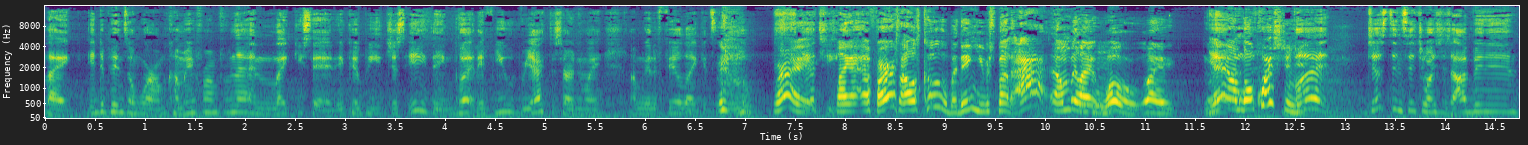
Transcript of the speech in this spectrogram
like, it depends on where I'm coming from from that, and like you said, it could be just anything. But if you react a certain way, I'm gonna feel like it's a little right. sketchy. Like at first I was cool, but then you respond, ah, I'm gonna be like, whoa, like yeah, I'm gonna question you. But just in situations I've been in,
